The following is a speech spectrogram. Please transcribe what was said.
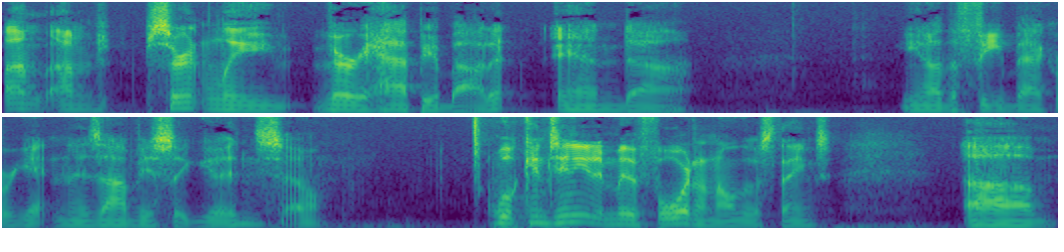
I'm I'm certainly very happy about it, and uh, you know the feedback we're getting is obviously good. So we'll continue to move forward on all those things, um,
